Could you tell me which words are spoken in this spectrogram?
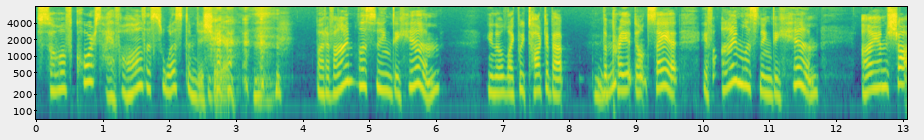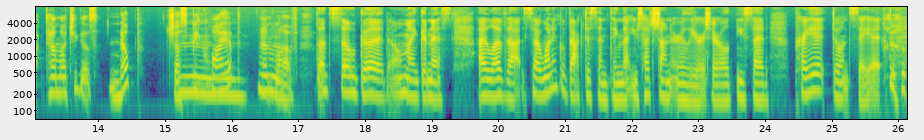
So, of course, I have all this wisdom to share. but if I'm listening to Him, you know, like we talked about mm-hmm. the pray it, don't say it. If I'm listening to him, I am shocked how much he goes, nope. Just be quiet mm-hmm. and love. That's so good. Oh my goodness. I love that. So I want to go back to something that you touched on earlier, Cheryl. You said, pray it, don't say it.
